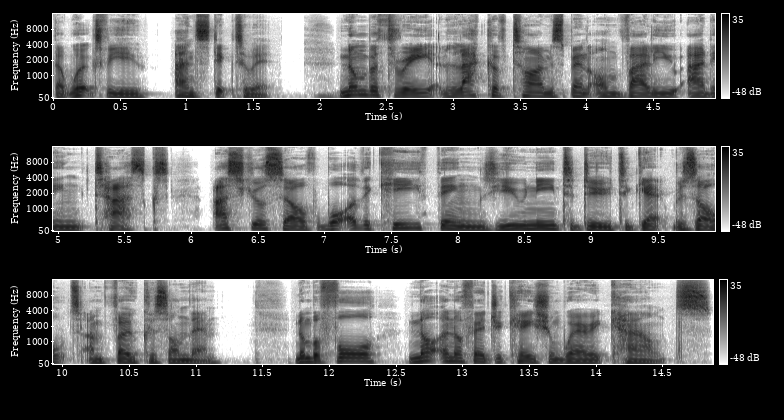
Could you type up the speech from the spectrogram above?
that works for you and stick to it. Number three, lack of time spent on value adding tasks. Ask yourself what are the key things you need to do to get results and focus on them. Number four, not enough education where it counts.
